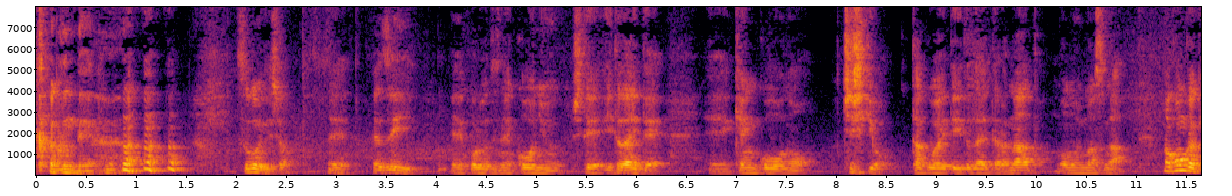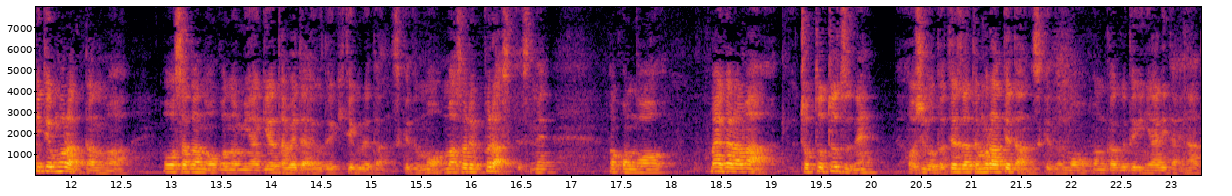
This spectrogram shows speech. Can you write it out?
描くんで。すごいでしょ、えーぜひ、えーこれをですね購入していただいて、え健康の知識を蓄えていただいたらなと思いますが、まあ、今回来てもらったのは大阪のお好み焼きが食べたいので来てくれたんですけども、まあ、それプラスですね、まあ、今後前からまあちょっとずつねお仕事手伝ってもらってたんですけども本格的にやりたいな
